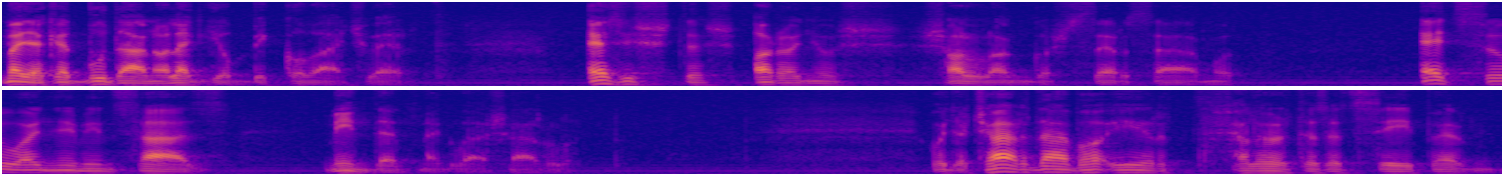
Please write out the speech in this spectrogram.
melyeket Budán a legjobbik kovács vert. Ezüstös, aranyos, sallangos szerszámot. Egy szó annyi, mint száz, mindent megvásárolott. Hogy a csárdába ért, felöltözött szépen,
